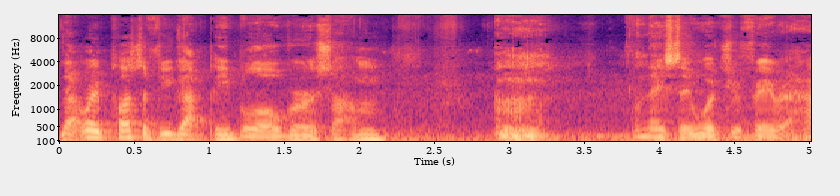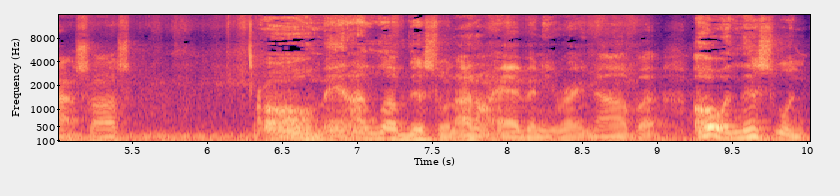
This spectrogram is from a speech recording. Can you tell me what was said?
That way, plus if you got people over or something, and they say, what's your favorite hot sauce? Oh man, I love this one. I don't have any right now, but, oh, and this one.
